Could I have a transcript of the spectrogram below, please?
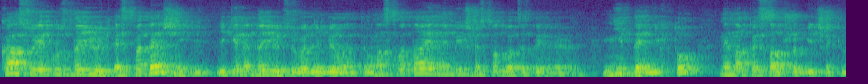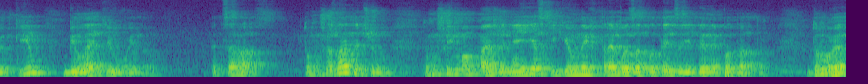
Касу, яку здають СПДшники, які не дають сьогодні білети, вона складає не більше 120 гривень. Ніде ніхто не написав, що більше квитків білетів видав. Це раз. Тому що знаєте чому? Тому що їм обмеження є, скільки в них треба заплатити за єдиний податок. Друге,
